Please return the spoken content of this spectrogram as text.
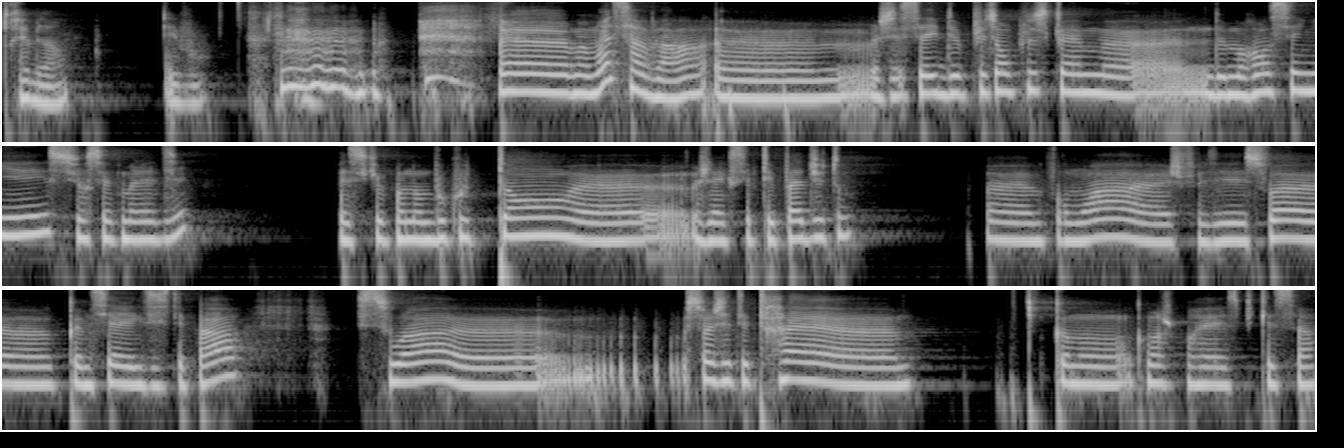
Très bien. Et vous? Euh, bah, Moi, ça va. Euh, J'essaye de plus en plus quand même euh, de me renseigner sur cette maladie. Parce que pendant beaucoup de temps, je l'acceptais pas du tout. Pour moi, je faisais soit comme si elle n'existait pas, soit, soit j'étais très... comment, comment je pourrais expliquer ça?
